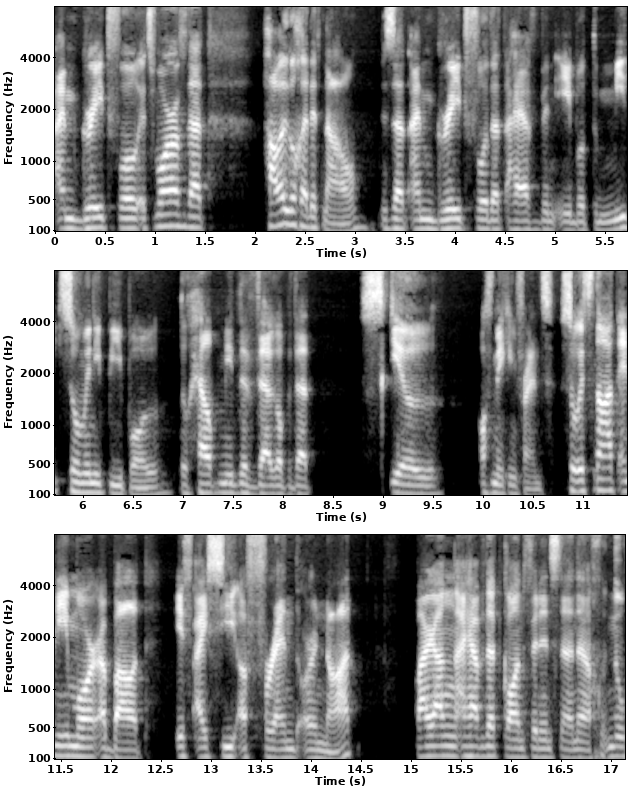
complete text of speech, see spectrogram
I'm grateful. It's more of that. How I look at it now is that I'm grateful that I have been able to meet so many people to help me develop that skill of making friends. So it's not anymore about if I see a friend or not. Parang I have that confidence na, na no,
